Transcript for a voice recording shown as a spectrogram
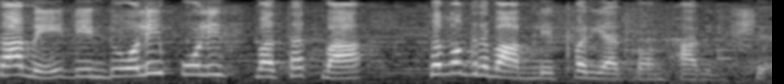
સામે ડિંડોલી પોલીસ મથકમાં સમગ્ર મામલે ફરિયાદ નોંધાવી છે.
